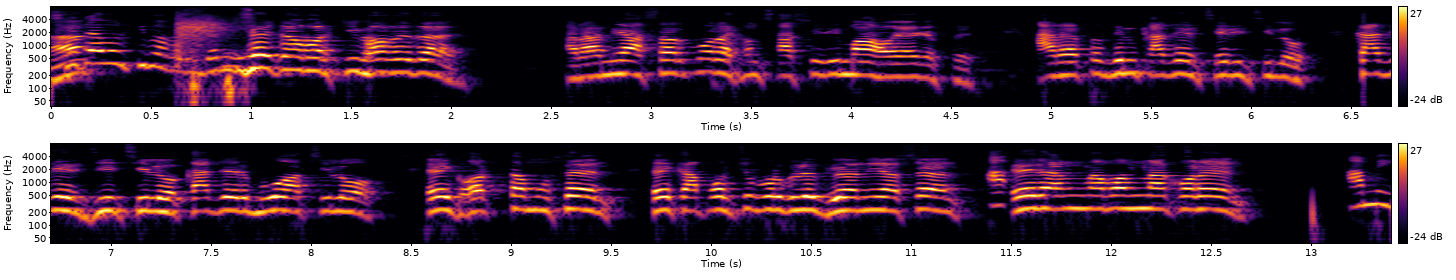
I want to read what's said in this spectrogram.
হ্যাঁ? সেটা আবার কীভাবে সেটা আবার কীভাবে দেয়? আর আমি আসার পর এখন শাশুড়ি মা হয়ে গেছে। আর এতদিন কাজের ছেড়ি ছিল কাজের জি ছিল কাজের বুয়া ছিল। এই ঘরটা মুছেন এই কাপড় চোপড়গুলো ধুয়ে নিয়ে আসেন এই রান্না বান্না করেন। আমি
